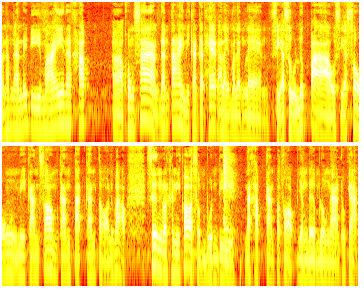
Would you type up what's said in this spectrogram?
มันทำงานได้ดีไหมนะครับ โครงสร้างด้านใต้มีการกระแทกอะไรมาแรงๆ เสียศูนย์หรือเปล่า เสียทรง มีการซ่อมการตัดการต่อหรือเปล่า ซึ่งรถคันนี้ก็สมบูรณ์ดีนะครับ การประกอบยังเดิมโรงงานทุกอย่าง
